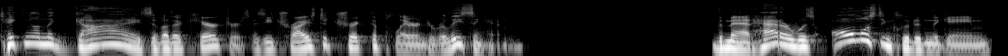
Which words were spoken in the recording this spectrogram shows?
taking on the guise of other characters as he tries to trick the player into releasing him. The Mad Hatter was almost included in the game,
